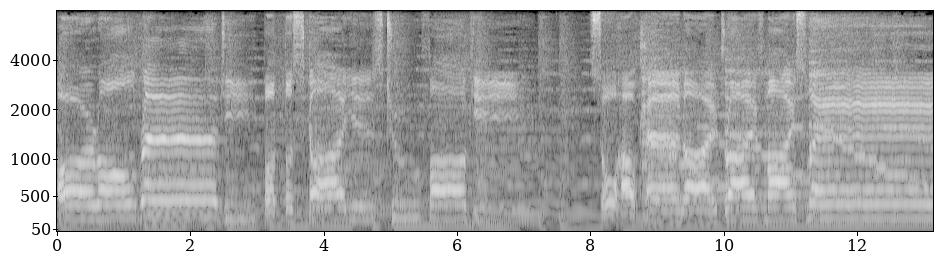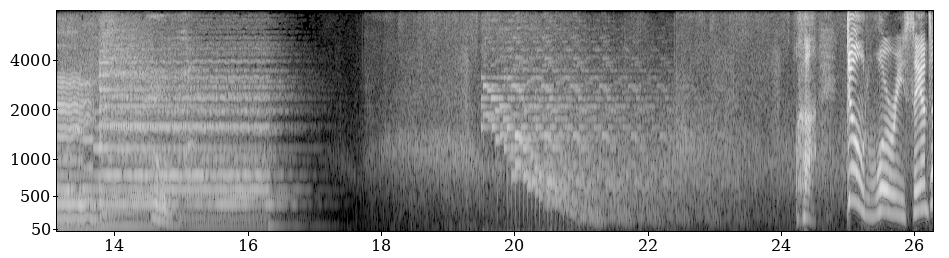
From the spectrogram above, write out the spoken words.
are all ready, but the sky is too foggy. So how can I drive my sleigh? Oh. Don't worry, Santa.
